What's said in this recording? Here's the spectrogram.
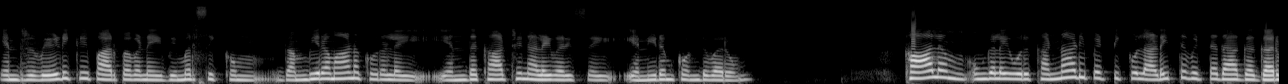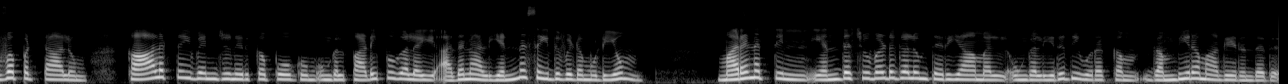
என்று வேடிக்கை பார்ப்பவனை விமர்சிக்கும் கம்பீரமான குரலை எந்த காற்றின் அலைவரிசை என்னிடம் கொண்டு வரும்? காலம் உங்களை ஒரு கண்ணாடி பெட்டிக்குள் அடைத்து விட்டதாக கர்வப்பட்டாலும் காலத்தை வென்று நிற்கப் போகும் உங்கள் படைப்புகளை அதனால் என்ன செய்துவிட முடியும்? மரணத்தின் எந்த சுவடுகளும் தெரியாமல் உங்கள் இறுதி உறக்கம் கம்பீரமாக இருந்தது.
